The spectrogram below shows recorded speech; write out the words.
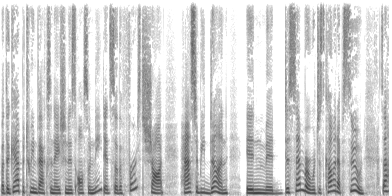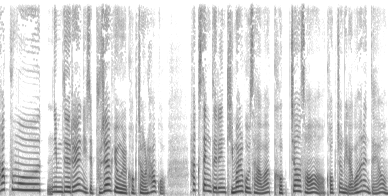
But the gap between vaccination is also needed, so the first shot has to be done in mid-December, which is coming up soon. 자, 학부모님들은 이제 부작용을 걱정을 하고 학생들은 기말고사와 겹쳐서 걱정이라고 하는데요.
